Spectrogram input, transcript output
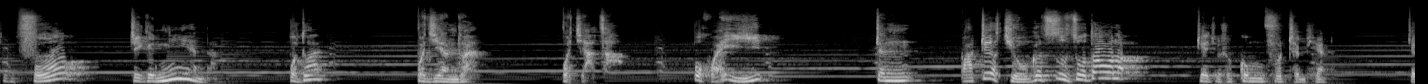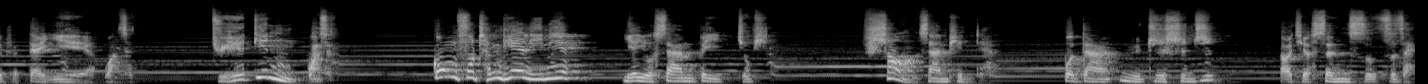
这个佛这个念呢，不断，不间断，不夹杂，不怀疑，真把这九个字做到了。这就是功夫成片了，这个是待业往生，决定往生。功夫成片里面也有三杯九品，上三品的，不但预知时至，而且生死自在，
